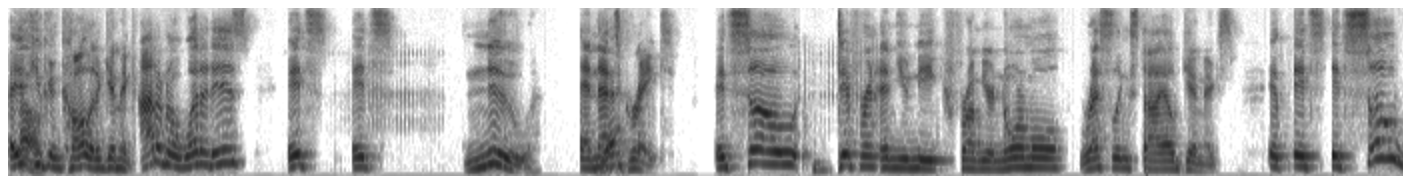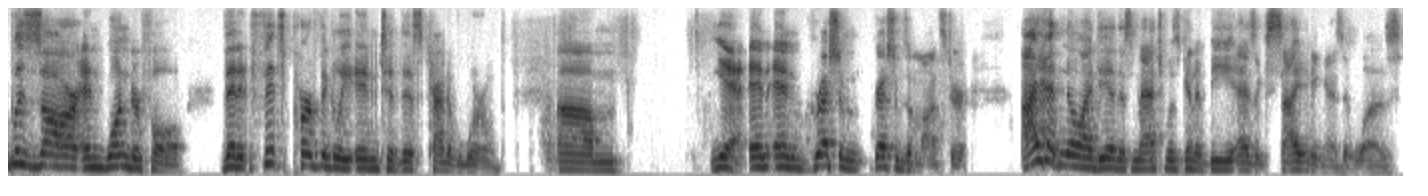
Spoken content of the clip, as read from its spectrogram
If Oh. you can call it a gimmick. I don't know what it is. It's it's new and that's Yeah. great. It's so different and unique from your normal wrestling style gimmicks. It, it's it's so bizarre and wonderful that it fits perfectly into this kind of world. Um, yeah, and and Gresham Gresham's a monster. I had no idea this match was going to be as exciting as it was,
